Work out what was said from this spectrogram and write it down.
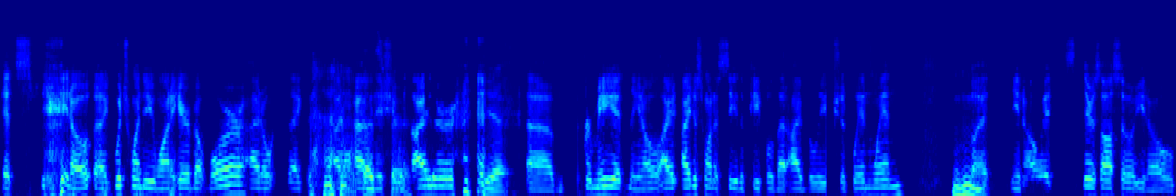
it's you know like which one do you want to hear about more? I don't like I don't have an issue with either. Yeah. um, for me, it you know I I just want to see the people that I believe should win win hmm but you know it's there's also you know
